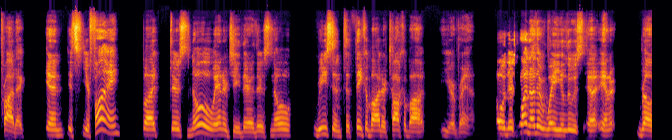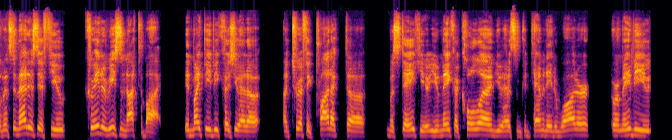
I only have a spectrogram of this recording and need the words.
product and it's you're fine, but there's no energy there. There's no reason to think about or talk about your brand. Oh, there's one other way you lose uh, relevance, and that is if you create a reason not to buy. It might be because you had a, a terrific product uh, mistake. You you make a cola and you had some contaminated water, or maybe you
